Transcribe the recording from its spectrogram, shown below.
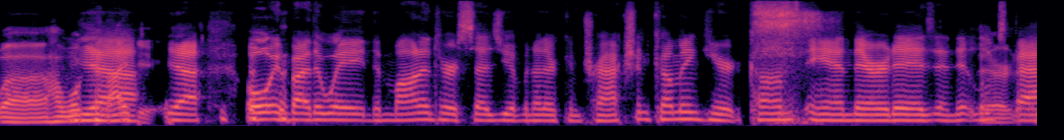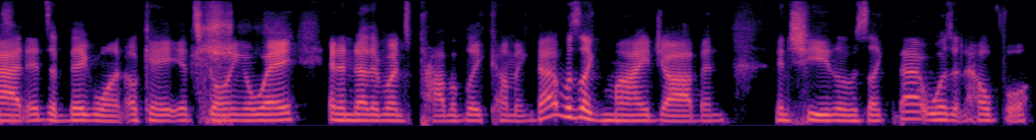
Uh, what yeah, can I do? yeah. Oh, and by the way, the monitor says you have another contraction coming. Here it comes, and there it is, and it looks it bad. Is. It's a big one. Okay, it's going away, and another one's probably coming. That was like my job, and and she was like, that wasn't helpful.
